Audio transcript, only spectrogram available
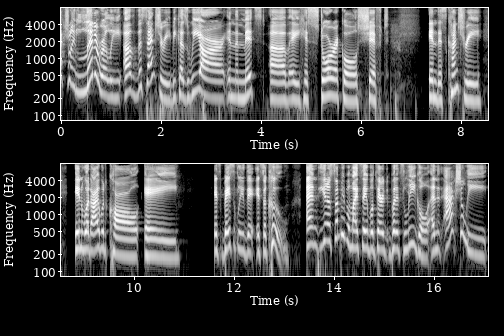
actually literally of the century because we are in the midst of a historical shift in this country in what I would call a it's basically the, it's a coup. And you know, some people might say, but they're but it's legal, and it actually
